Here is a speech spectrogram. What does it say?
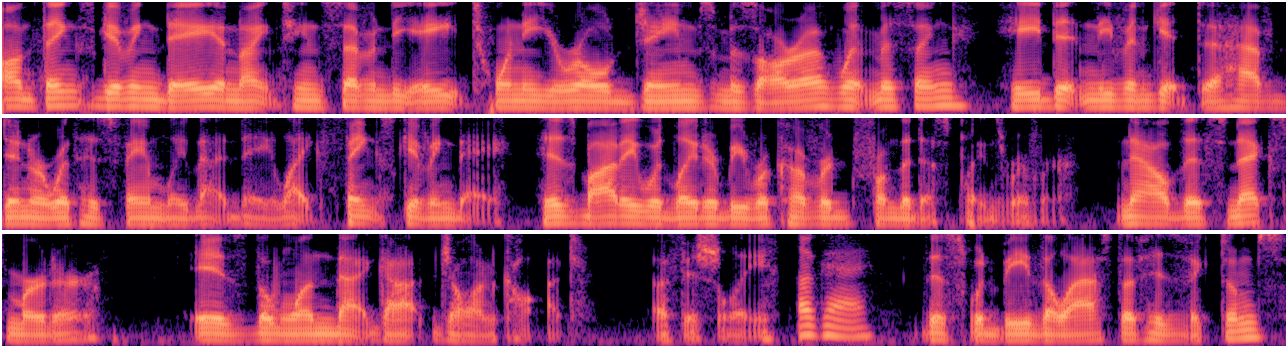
On Thanksgiving Day in 1978, 20 year old James Mazzara went missing. He didn't even get to have dinner with his family that day, like Thanksgiving Day. His body would later be recovered from the Des Plaines River. Now, this next murder is the one that got John caught officially. Okay. This would be the last of his victims.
